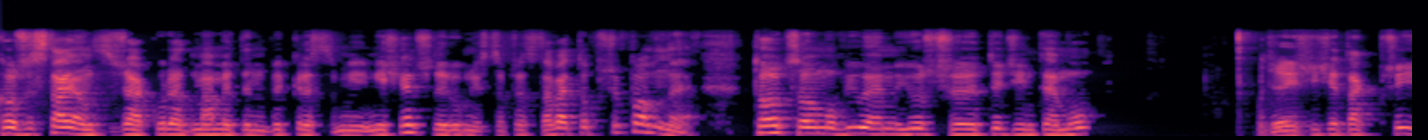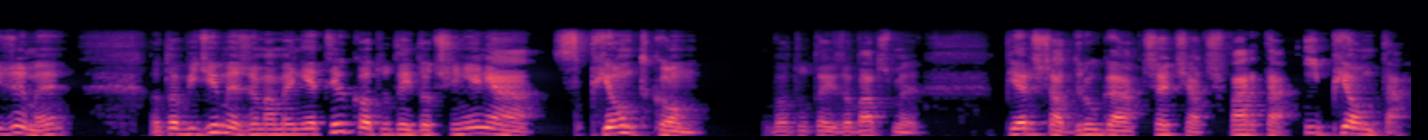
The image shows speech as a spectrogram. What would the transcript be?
korzystając, że akurat mamy ten wykres miesięczny również co przedstawiać, to przypomnę to, co mówiłem już e, tydzień temu, że jeśli się tak przyjrzymy, no to widzimy, że mamy nie tylko tutaj do czynienia z piątką, bo tutaj zobaczmy, pierwsza, druga, trzecia, czwarta i piąta,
